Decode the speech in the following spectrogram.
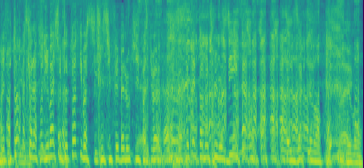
méfie-toi parce qu'à la fin du match, c'est peut-être toi qui vas siffler Ben O'Keefe parce qu'il va, il va peut-être en mettre une aussi. Exactement. Mais bon,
